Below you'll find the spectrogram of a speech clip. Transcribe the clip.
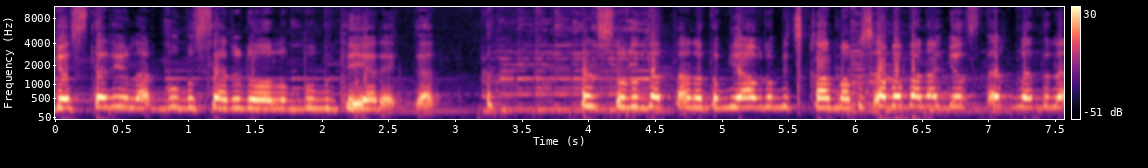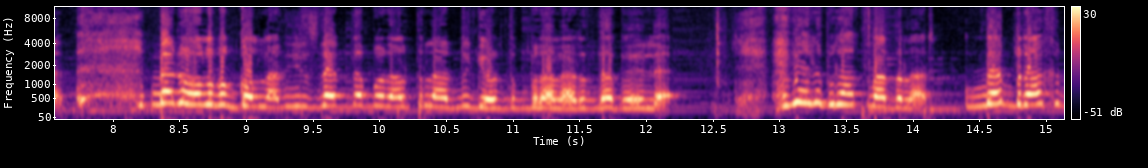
gösteriyorlar. Bu mu senin oğlun, bu mu diyerekten. Ben sonunda tanıdım yavrum hiç kalmamış ama bana göstermediler. Ben oğlumun kollarını yüzlerinde moraltılarını gördüm buralarında böyle. Beni bırakmadılar. Ben bırakın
